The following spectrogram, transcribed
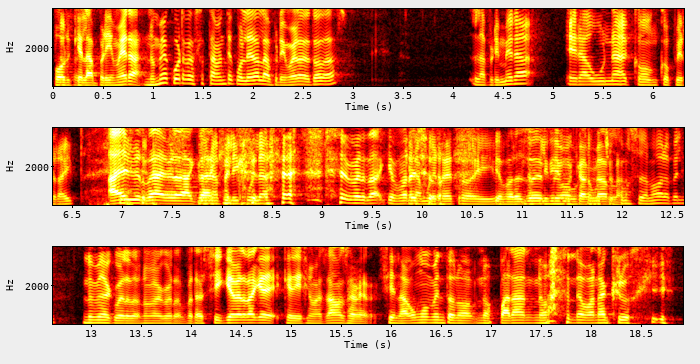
Porque la primera... No me acuerdo exactamente cuál era la primera de todas. La primera era una con copyright. Ah, es verdad, es verdad, claro. una película. es verdad que por era eso... muy retro y que por eso decidimos gustó mucho. cambiarla. ¿Cómo se llamaba la peli? No me acuerdo, no me acuerdo. Pero sí que es verdad que, que dijimos, vamos a ver, si en algún momento no- nos paran, no- nos van a crujir.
